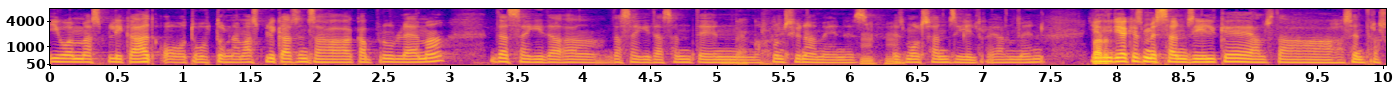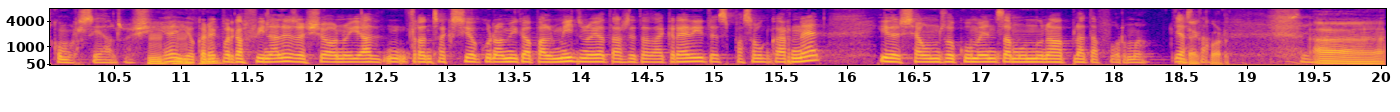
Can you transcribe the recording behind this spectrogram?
i ho hem explicat, o t'ho tornem a explicar sense cap problema, de seguida, de seguida s'entén el funcionament. És, és molt senzill, realment. Jo Per- diria que és més senzill que els de centres comercials o així, eh? Jo crec, perquè al final és això, no hi ha transacció econòmica pel mig, no hi ha targeta de crèdit, és passar un carnet i deixar uns documents damunt d'una plataforma. Ja està. D'acord. Sí. Uh,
